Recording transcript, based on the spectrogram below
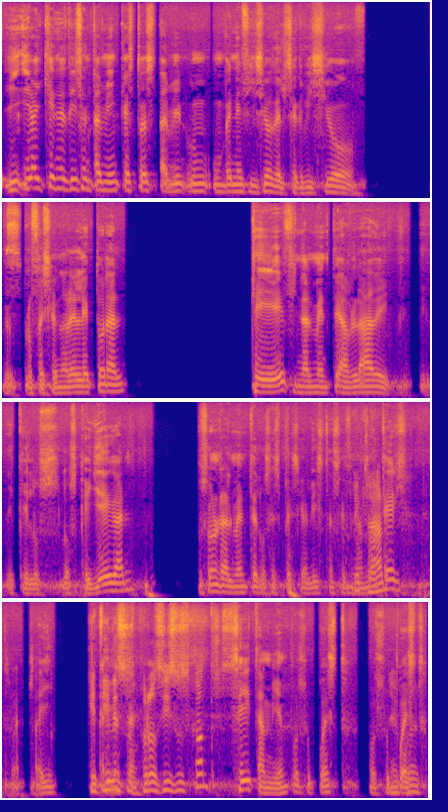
y, y hay quienes dicen también que esto es también un, un beneficio del servicio eh, profesional electoral, que finalmente habla de, de- de que los, los que llegan pues, son realmente los especialistas en Sí, la claro. materia. Pues, ahí que tiene está. sus pros y sus contras. Sí, también, por supuesto, por supuesto.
